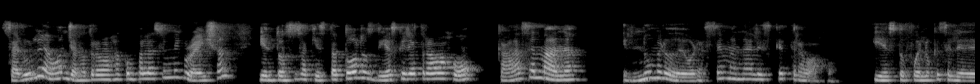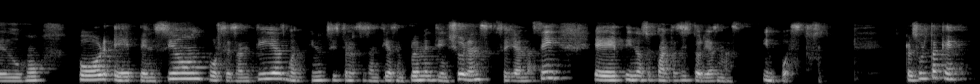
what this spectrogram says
Salud León ya no trabaja con Palacio Immigration y entonces aquí está todos los días que ella trabajó, cada semana, el número de horas semanales que trabajó. Y esto fue lo que se le dedujo por eh, pensión, por cesantías, bueno, aquí no existen las cesantías, Employment Insurance se llama así, eh, y no sé cuántas historias más, impuestos. Resulta que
